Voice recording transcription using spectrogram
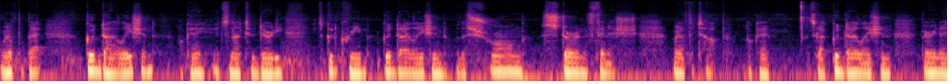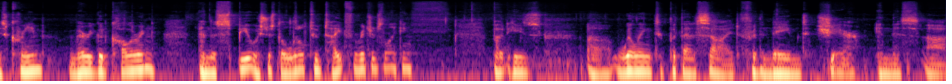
right off the bat. Good dilation, okay? It's not too dirty. It's good cream, good dilation with a strong, stern finish right off the top, okay? It's got good dilation, very nice cream, very good coloring, and the spew is just a little too tight for Richard's liking, but he's uh, willing to put that aside for the named share in this uh,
